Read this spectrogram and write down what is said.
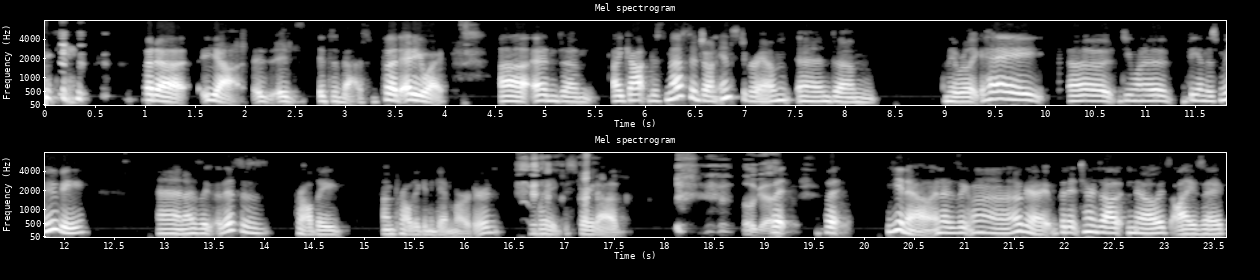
but uh, yeah, it, it's it's a mess. But anyway, uh, and um, I got this message on Instagram, and um, they were like, "Hey, uh, do you want to be in this movie?" And I was like, "This is probably I'm probably gonna get murdered, like straight up." Oh god. But but you know, and I was like, uh, okay. But it turns out, no, it's Isaac.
